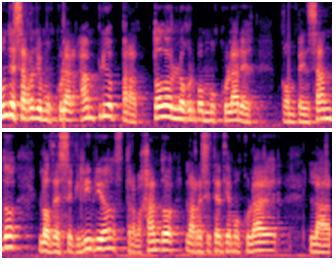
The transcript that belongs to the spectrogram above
un desarrollo muscular amplio para todos los grupos musculares, compensando los desequilibrios, trabajando la resistencia muscular, la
